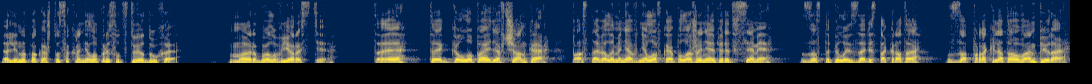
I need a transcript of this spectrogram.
Алина пока что сохраняла присутствие духа. Мэр был в ярости. «Ты... ты глупая девчонка! Поставила меня в неловкое положение перед всеми! Заступилась за аристократа, за проклятого вампира!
